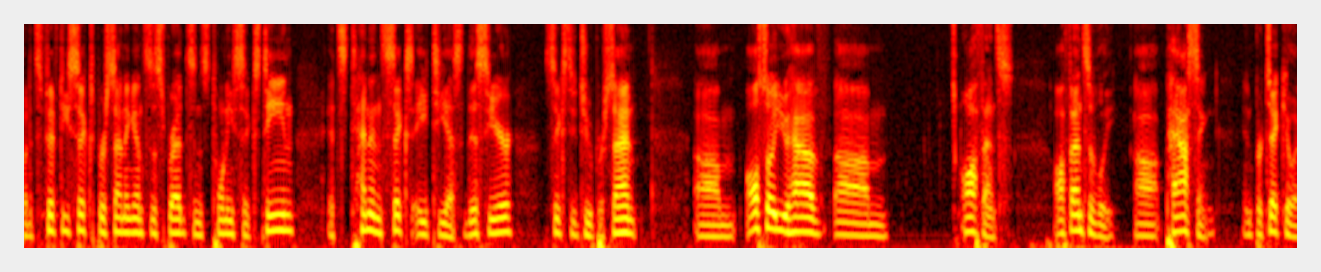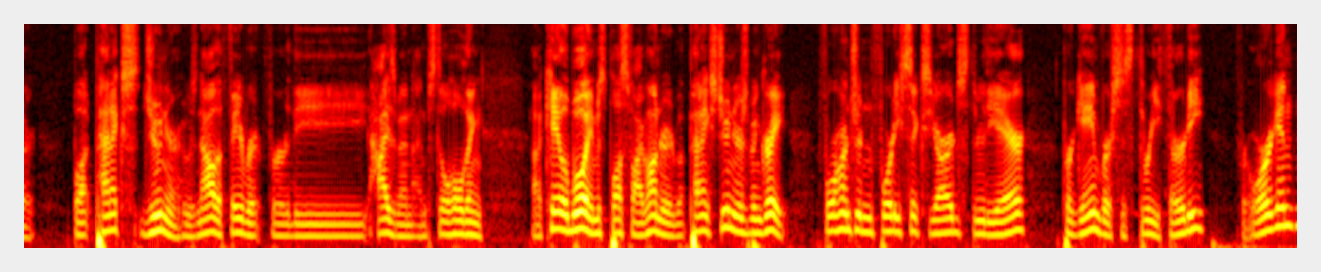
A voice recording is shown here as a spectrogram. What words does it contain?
But it's 56% against the spread since 2016. It's 10 and 6 ATS this year, 62%. Um, also, you have um, offense, offensively, uh, passing in particular. But Penix Jr., who's now the favorite for the Heisman, I'm still holding uh, Caleb Williams plus 500, but Penix Jr. has been great. 446 yards through the air, per game versus 330 for Oregon.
